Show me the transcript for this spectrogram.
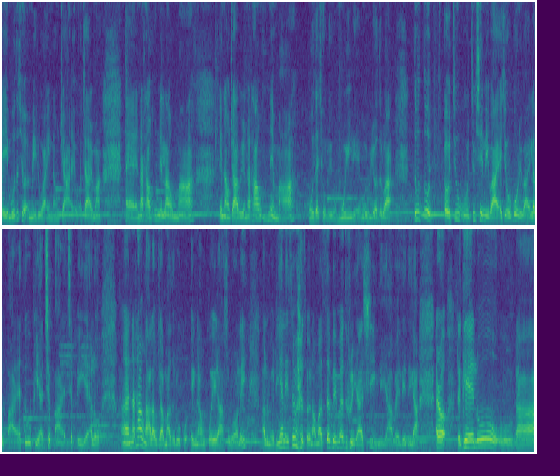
ရဲ့မိုးစချိုအမေတို့ကအိမ်အောင်ကြတယ်ပေါ့ကြားတယ်မှာအဲ2000ခုနှစ်လောက်မှာအိမ်အောင်ကြပြီးတော့2002မှာ မိုးသက်ချိုလေးကိုမွေးတယ်မွေးပြီးတော့သူကသူသူဟိုကျုပ်ကိုကျုပ်ရှင်နေပါတယ်အကျိုးအဖို့တွေပါတယ်လောက်ပါတယ်သူ့အဖေကချစ်ပါတယ်ချစ်ပေးရဲ့အဲ့လိုအဲ2005လောက်ကြာမှသူတို့အိမ်အောင်ကွဲတာဆိုတော့လေအဲ့လိုမျိုးဒီကနေ့စစ်မဲ့ဆိုရင်တော့မှစစ်ပေးမဲ့သူတွေကရှိနေရပဲလေဒီလားအဲ့တော့တကယ်လို့ဟိုဒါက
